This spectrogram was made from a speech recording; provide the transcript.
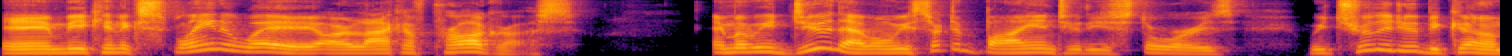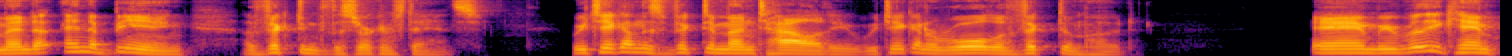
And we can explain away our lack of progress. And when we do that, when we start to buy into these stories, we truly do become, end up, end up being, a victim to the circumstance. We take on this victim mentality. We take on a role of victimhood. And we really can,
